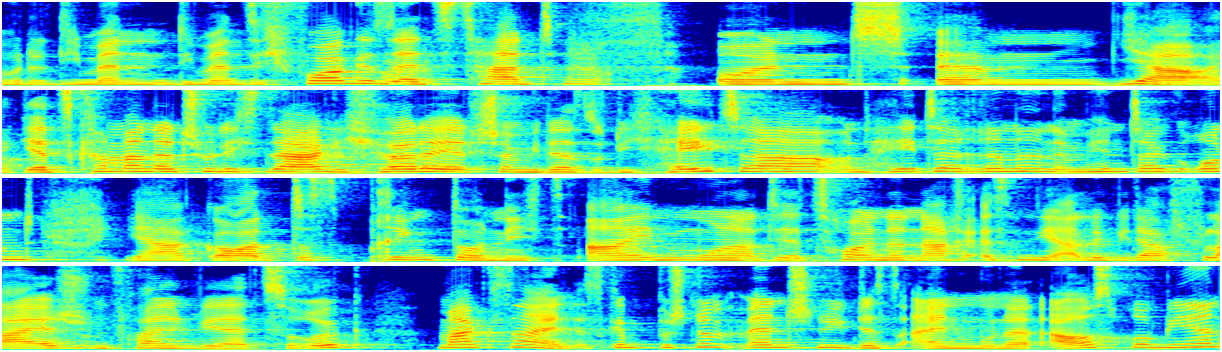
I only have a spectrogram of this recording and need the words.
oder die man, die man sich vorgesetzt hat. Ja. Und ähm, ja, jetzt kann man natürlich sagen, ich höre da jetzt schon wieder so die Hater und Haterinnen im Hintergrund. Ja, Gott, das bringt doch nichts. Einen Monat jetzt heulen, danach essen die alle wieder Fleisch und fallen wieder zurück. Mag sein. Es gibt bestimmt Menschen, die das einen Monat ausprobieren.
